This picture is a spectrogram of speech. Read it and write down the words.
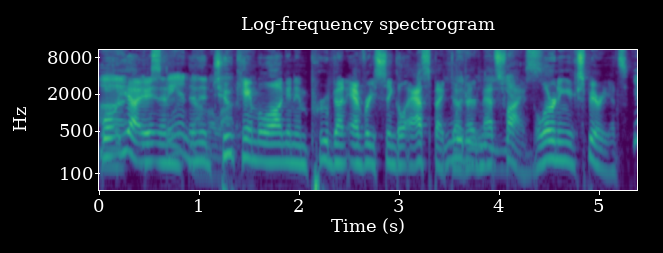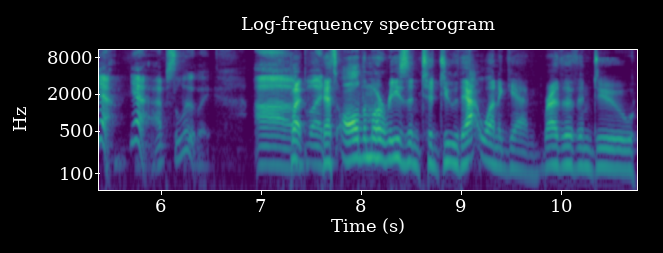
Well, uh, yeah, and, and then two came along and improved on every single aspect of it, and that's yes. fine. Learning experience. Yeah, yeah, absolutely. Uh, But, but, that's all the more reason to do that one again rather than do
